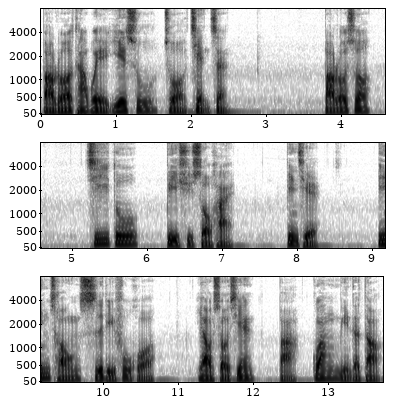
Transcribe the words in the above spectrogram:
保罗他为耶稣做见证。保罗说，基督必须受害，并且因从死里复活，要首先把光明的道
